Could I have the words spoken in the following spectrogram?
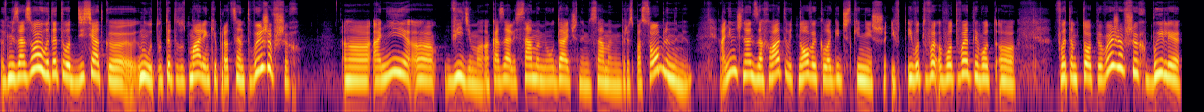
В мезозое вот эта вот десятка, ну, вот этот вот маленький процент выживших, э, они, э, видимо, оказались самыми удачными, самыми приспособленными, они начинают захватывать новые экологические ниши. И, вот, в, вот в, этой вот, э, в этом топе выживших были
